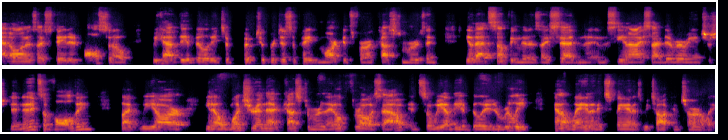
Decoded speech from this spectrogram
add on, as I stated, also we have the ability to to participate in markets for our customers, and you know that's something that, as I said, in the, in the C&I side, they're very interested in, and it's evolving. But we are, you know, once you're in that customer, they don't throw us out, and so we have the ability to really kind of land and expand as we talk internally.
